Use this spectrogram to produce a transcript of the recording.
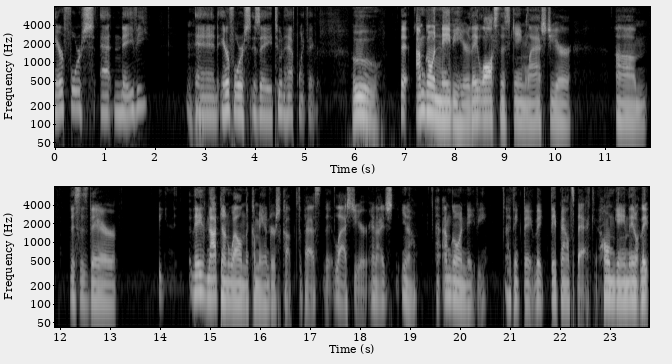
Air Force at Navy, and Air Force is a two and a half point favorite. Ooh, I'm going Navy here. They lost this game last year. Um, this is their. They've not done well in the Commanders Cup the past last year, and I just you know I'm going Navy. I think they they they bounce back. Home game. They don't. They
